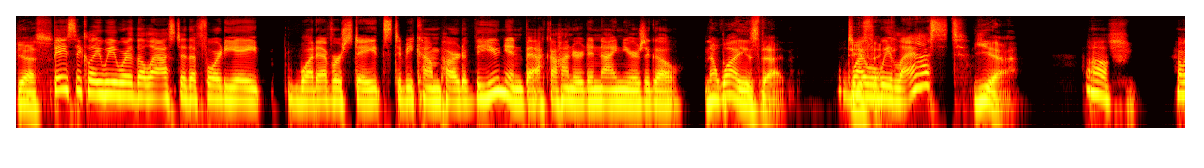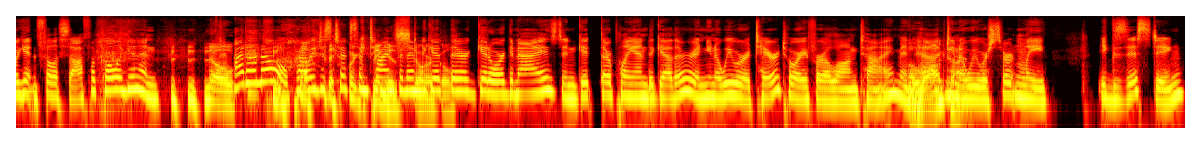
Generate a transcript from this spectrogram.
Yes. Basically, we were the last of the 48 whatever states to become part of the Union back 109 years ago. Now, why is that? Why were we last? Yeah. Oh, are we getting philosophical again? no. I don't know. Probably just took some time for them to get their get organized and get their plan together. And you know, we were a territory for a long time and A had, you know, we were certainly existing.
